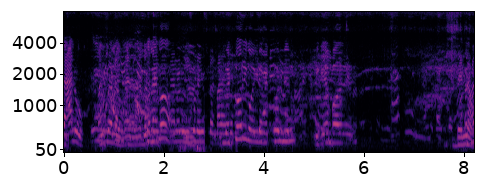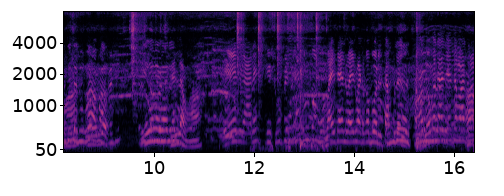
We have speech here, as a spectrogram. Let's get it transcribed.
చాలు మంచి వాళ్ళు పెట్టుకోరు ఇక్కడ పెట్టుకోరు మీరు మీకేం బాధ లేదు బెల్లమా ఏది కానీ ఈ చూపించి వైట్ అండ్ వైట్ పట్టుకోపోరు తప్పులేదు. దొంగతనం చేస్తే మాత్రం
